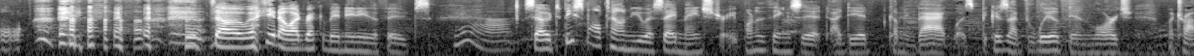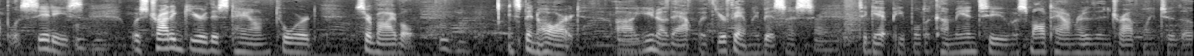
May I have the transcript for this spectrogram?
cool. so, uh, you know, I'd recommend any of the foods. yeah. So to be small town USA Main Street, one of the things that I did coming back was because I've lived in large metropolis cities, was try to gear this town toward survival. It's been hard. Uh, you know that with your family business Right. to get people to come into a small town rather than traveling to the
